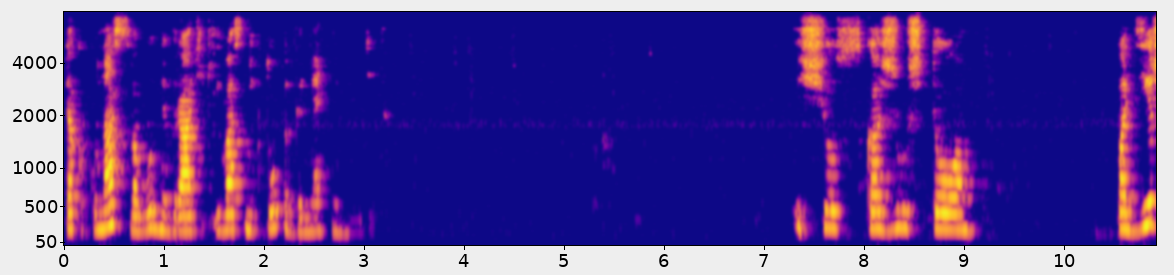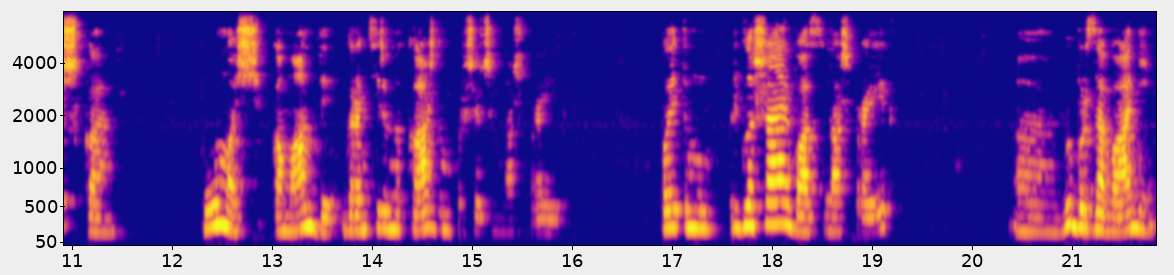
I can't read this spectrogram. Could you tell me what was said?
так как у нас свободный график, и вас никто подгонять не будет. Еще скажу, что Поддержка, помощь команды гарантирована каждому прошедшему наш проект. Поэтому приглашаем вас в наш проект. Выбор за вами.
